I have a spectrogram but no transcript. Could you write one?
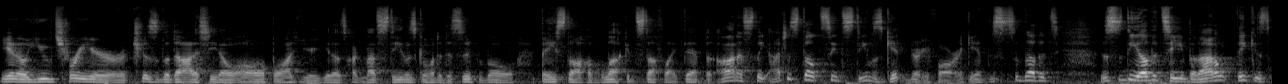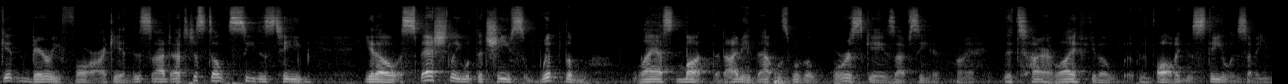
you know, you Trier or Tristan Adonis, you know, all up on here, you know, talking about Steelers going to the Super Bowl based off of luck and stuff like that. But honestly, I just don't see the Steelers getting very far. Again, this is another, this is the other team that I don't think is getting very far. Again, this I, I just don't see this team, you know, especially with the Chiefs whipped them last month, and I mean that was one of the worst games I've seen in my entire life, you know, involving the Steelers. I mean,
